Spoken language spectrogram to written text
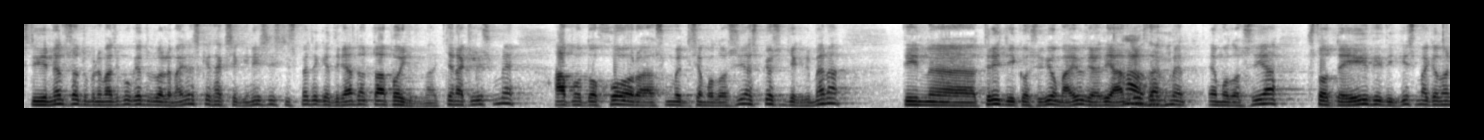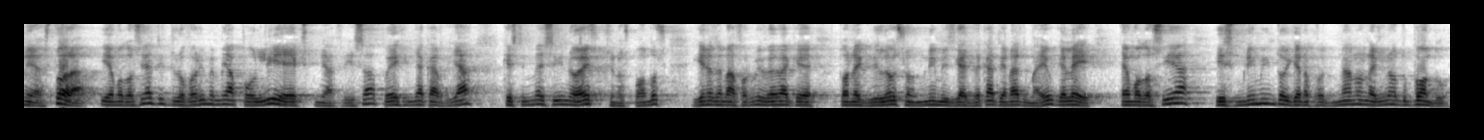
στην αίθουσα του Πνευματικού Κέντρου Τολεμαίδας και θα ξεκινήσει στις 5.30 το απόγευμα. Και να κλείσουμε από το χώρο ας πούμε, της αιμοδοσίας, πιο συγκεκριμένα την uh, 3η 22 Μαΐου, δηλαδή αύριο, θα έχουμε αιμοδοσία στο ΤΕΙ Δυτικής Μακεδονίας. Τώρα, η αιμοδοσία τυλοφορεί με μια πολύ έξυπνη αφίσα που έχει μια καρδιά και στη μέση είναι ο εύξηνος πόντος. Γίνεται με αφορμή βέβαια και των εκδηλώσεων μνήμης για τη 19η Μαου και λέει Αιμοδοσία εις μνήμη των γενοχρονιάνων Ελλήνων του πόντου.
